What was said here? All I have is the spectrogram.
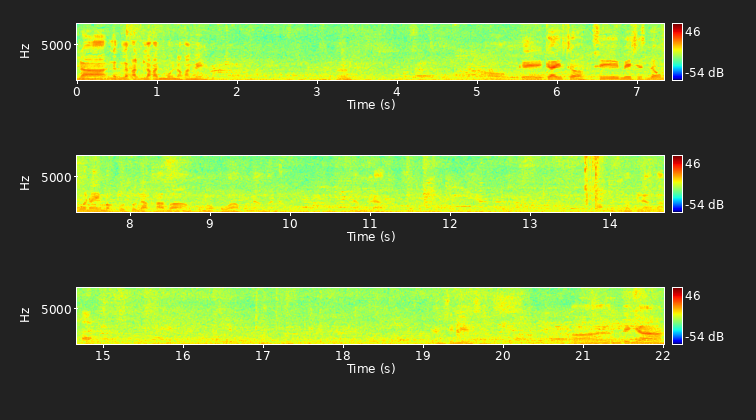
na naglakad-lakad muna kami. Huh? Okay guys, so si Mrs. daw muna yung magtutulak habang kumukuha ko ng ano ng vlog. Mag-vlog ako. Si Mrs. Ah, hindi niya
